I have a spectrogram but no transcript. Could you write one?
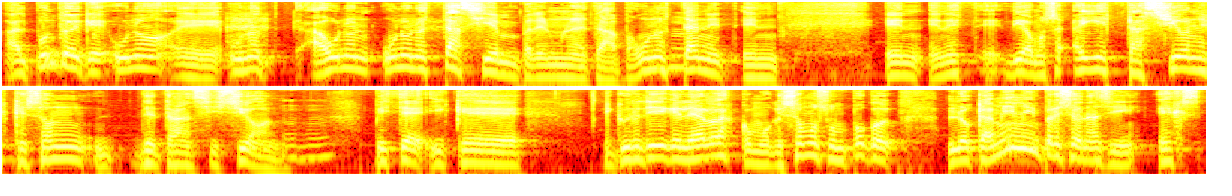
al punto de que uno, eh, uno, a uno, uno no está siempre en una etapa, uno uh -huh. está en, en en, en, este, digamos, hay estaciones que son de transición, uh -huh. ¿viste? Y que, y que uno tiene que leerlas como que somos un poco... Lo que a mí me impresiona así es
